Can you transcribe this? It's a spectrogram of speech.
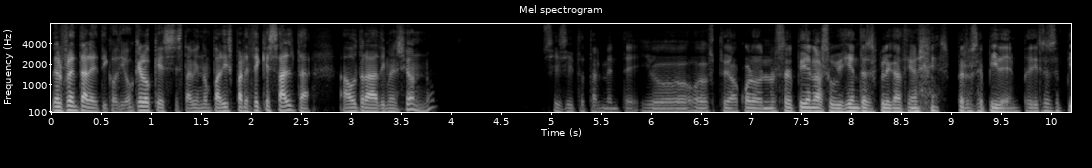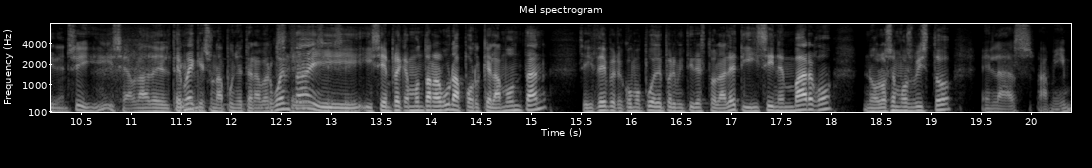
del Frente Atlético. Digo que lo que se está viendo en París parece que salta a otra dimensión, ¿no? Sí, sí, totalmente. Yo estoy de acuerdo. No se piden las suficientes explicaciones, pero se piden, pedirse se piden. Sí, y se habla del tema y que es una puñetera vergüenza y, siempre que montan alguna, porque la montan, se dice, pero ¿cómo puede permitir esto la Leti? Y sin embargo, no los hemos visto en las, a mí,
